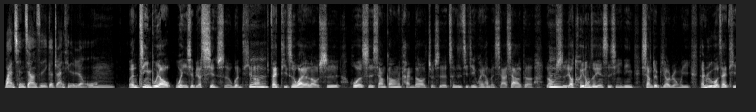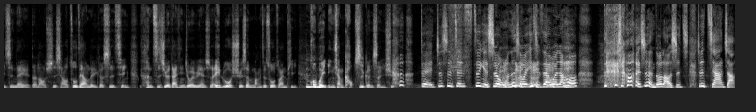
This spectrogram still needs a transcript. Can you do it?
完成这样子一个专题的任务。嗯嗯，进一步要问一些比较现实的问题啊，嗯、在体制外的老师，或者是像刚刚谈到，就是城市基金会他们辖下的老师，嗯、要推动这件事情，一定相对比较容易。但如果在体制内的老师想要做这样的一个事情，很直觉担心就会变成说，哎，如果学生忙着做专题，会不会影响考试跟升学？对，就是这，这也是我们那时候一直在问，然后。对，然后还是很多老师，就是家长，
